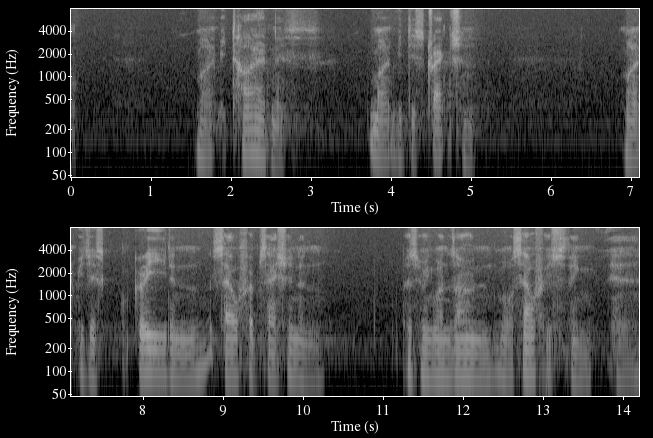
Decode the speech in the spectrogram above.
it might be tiredness might be distraction, might be just greed and self-obsession and pursuing one's own more selfish thing, uh,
